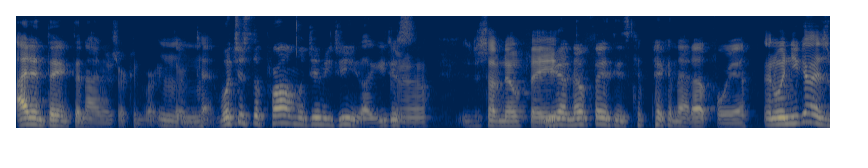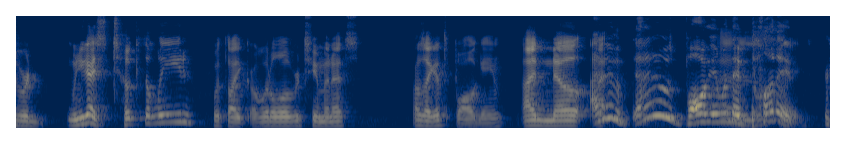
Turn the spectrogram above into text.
I didn't think the Niners are converting third and Mm. ten, which is the problem with Jimmy G. Like you just you, you just have no faith. you got no faith he's picking that up for you. And when you guys were when you guys took the lead with like a little over two minutes, I was like, "It's ball game." I know. I knew I knew it was ball game when they uh, punted.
